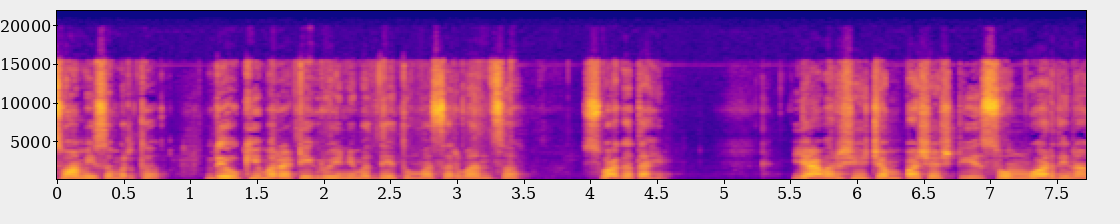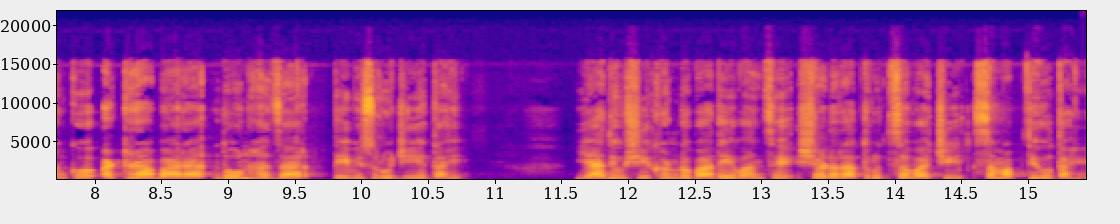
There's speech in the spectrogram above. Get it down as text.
स्वामी समर्थ देवकी मराठी गृहिणीमध्ये तुम्हा सर्वांचं स्वागत आहे. यावर्षी चंपाषष्ठी सोमवार दिनांक अठरा बारा दोन हजार तेवीस रोजी येत आहे. या दिवशी खंडोबा देवांचे षडरात्रोत्सवाची समाप्ती होत आहे.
